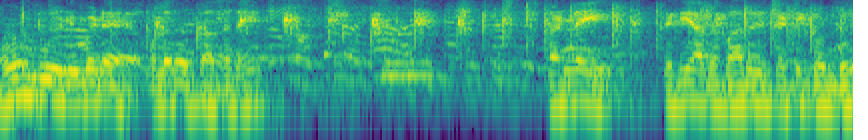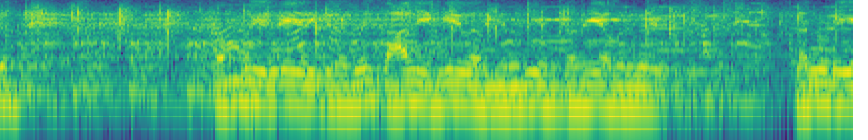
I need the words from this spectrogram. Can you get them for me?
மூன்று நிமிட உலக சாதனை. கண்ணை தெரியாதவாறு கட்டிக்கொண்டு கம்பு எங்கே இருக்கிறது கால் எங்கே வருகிறது என்பதை அவர்கள் தன்னுடைய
